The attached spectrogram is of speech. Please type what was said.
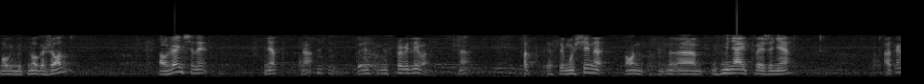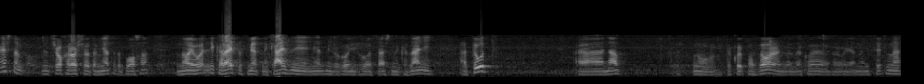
могут быть много жен, а у женщины нет, да? Это несправедливо. Да? Вот, если мужчина, он э, изменяет своей жене, а, конечно, ничего хорошего там нет, это плохо, но его не карается смертной казни, нет никакого, никакого страшного наказания. А тут э, она, ну, такой позор, такое, она действительно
